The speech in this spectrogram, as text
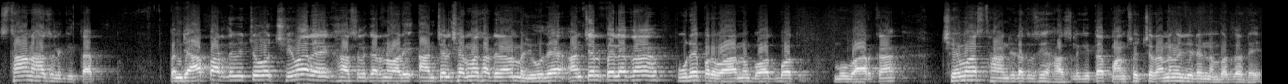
ਸਥਾਨ ਹਾਸਲ ਕੀਤਾ। ਪੰਜਾਬ ਭਰ ਦੇ ਵਿੱਚੋਂ 6ਵਾਂ ਰੈਂਕ ਹਾਸਲ ਕਰਨ ਵਾਲੇ ਆਂਚਲ ਸ਼ਰਮਾ ਸਾਡੇ ਨਾਲ ਮੌਜੂਦ ਹੈ। ਆਂਚਲ ਪਹਿਲਾਂ ਤਾਂ ਪੂਰੇ ਪਰਿਵਾਰ ਨੂੰ ਬਹੁਤ-ਬਹੁਤ ਮੁਬਾਰਕਾਂ। 6ਵਾਂ ਸਥਾਨ ਜਿਹੜਾ ਤੁਸੀਂ ਹਾਸਲ ਕੀਤਾ 594 ਜਿਹੜੇ ਨੰਬਰ ਤੁਹਾਡੇ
